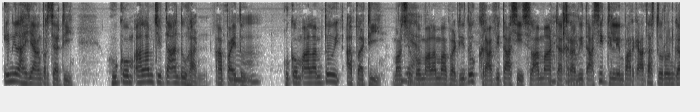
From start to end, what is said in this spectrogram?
inilah yang terjadi. Hukum alam ciptaan Tuhan. Apa itu? Hukum alam itu abadi. Maksud Ya. hukum alam abadi itu gravitasi. Selama ada Oke. gravitasi dilempar ke atas turun ke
